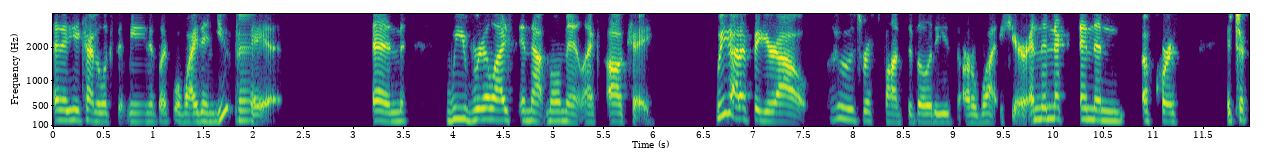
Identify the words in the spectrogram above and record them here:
and he kind of looks at me and is like, well, why didn't you pay it? And we realized in that moment, like, okay, we got to figure out whose responsibilities are what here. And then, and then, of course, it took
